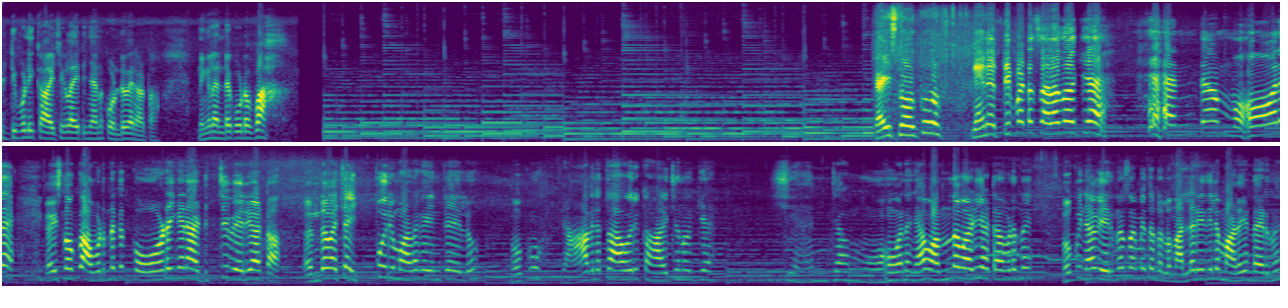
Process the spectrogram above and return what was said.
അടിപൊളി കാഴ്ചകളായിട്ട് ഞാൻ കൊണ്ടുവരാം കേട്ടോ. നിങ്ങൾ എന്റെ കൂടെ വാ. ഗൈസ് നോക്കൂ. ഞാൻ എത്തിപ്പെട്ട സ്ഥലം നോക്കിയേ. എന്റെ മോനെ. ഗൈസ് നോക്കൂ അവിടുന്നൊക്കെ കോട ഇങ്ങനെ അടിച്ചു വരിക കേട്ടോ. എന്താ വെച്ചാ ഇപ്പൊ ഒരു മഴ കഴിഞ്ഞിട്ടേയുള്ളൂ നോക്കൂ രാവിലത്തെ ആ ഒരു കാഴ്ച നോക്കിയേ. എന്റെ മോനെ ഞാൻ വന്ന വഴി കേട്ടോ അവിടുന്ന്. നോക്കൂ ഞാൻ വരുന്ന സമയത്തുണ്ടല്ലോ നല്ല രീതിയിൽ മഴയുണ്ടായിരുന്നു.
